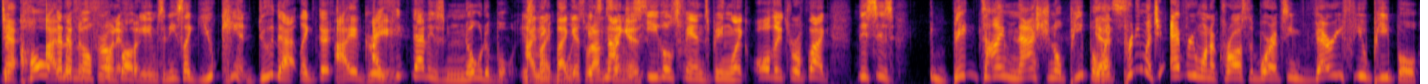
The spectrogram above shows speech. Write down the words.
to Yeah, call I NFL thrown it, football games, and he's like, you can't do that. Like, I agree. I think that is notable. Is I my think- but I guess what it's I'm not just is- Eagles fans being like, oh, they throw a flag. This is big time national people. Yes. Like pretty much everyone across the board. I've seen very few people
